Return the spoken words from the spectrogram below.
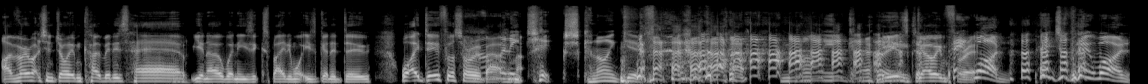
I very much enjoy him combing his hair, hmm. you know, when he's explaining what he's going to do. What I do feel sorry How about many him. ticks can I give? My He is going for pick it. one. Pick, pick one.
